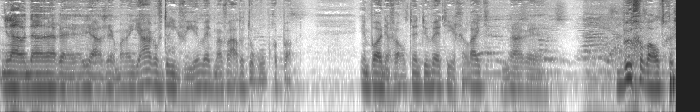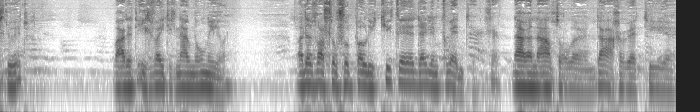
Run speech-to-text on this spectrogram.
Nou, na eh, ja, zeg maar een jaar of drie, vier werd mijn vader toch opgepakt. In Barneveld. En toen werd hij gelijk naar Bugewald gestuurd. Waar dat is, weet ik nou nog niet hoor. Maar dat was toch voor politieke delinquenten. Zeg. Na een aantal eh, dagen werd hij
